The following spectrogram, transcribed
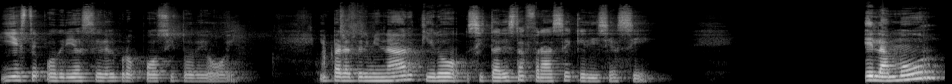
Y este podría ser el propósito de hoy. Y para terminar, quiero citar esta frase que dice así. El amor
